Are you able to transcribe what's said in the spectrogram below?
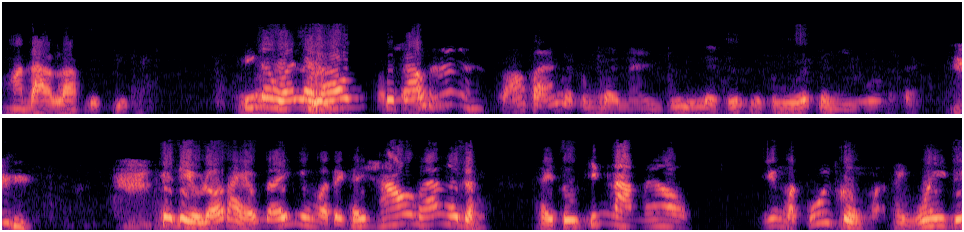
mà đã làm được việc này. Chứ đâu phải là đâu có sáu tháng sáu tháng là trong đời này chứ những đời trước thì tôi rất là nhiều rồi cái điều đó thầy không đấy nhưng mà thầy thấy sáu tháng ở trong thầy tu chín năm phải không? Nhưng mà cuối cùng thầy quay trở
